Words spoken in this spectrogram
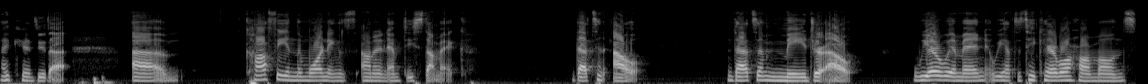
I can't do that. Um, coffee in the mornings on an empty stomach. That's an out. That's a major out. We are women. We have to take care of our hormones.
